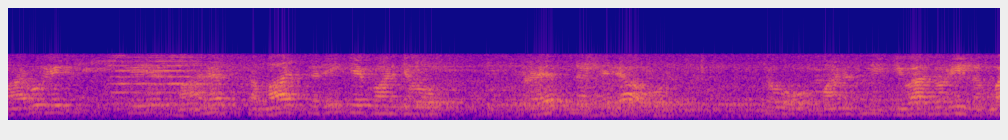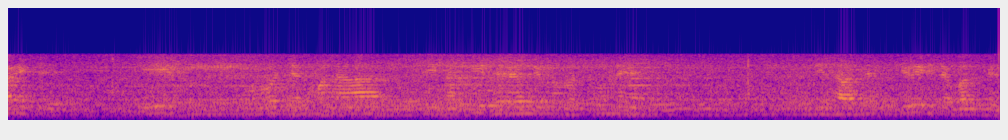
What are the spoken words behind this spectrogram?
મારું એક કે માણસ સમાજ તરીકે પણ જો પ્રયત્ન કર્યા હોય માણસની જીવાદોરી લંબાઈ છે. એ પૂર્વજન્મના જે નક્કી થયેલી વસ્તુને એની સાથે કેવી રીતે બંધ છે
